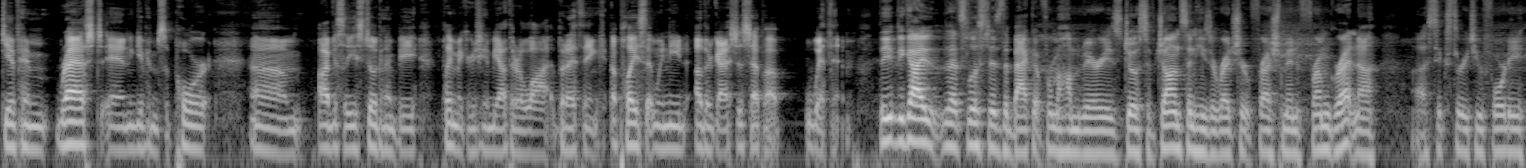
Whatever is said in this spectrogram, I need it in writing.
give him rest and give him support. Um, obviously, he's still going to be playmaker. He's going to be out there a lot, but I think a place that we need other guys to step up with him. The, the guy that's listed as the backup for Mohamed Barry is Joseph Johnson. He's a redshirt freshman from Gretna, uh, 6'3", 240.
